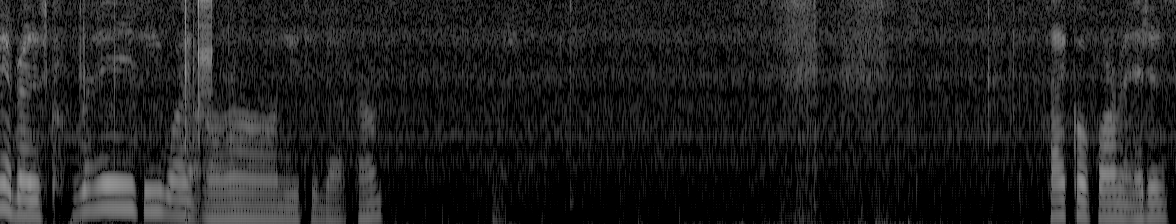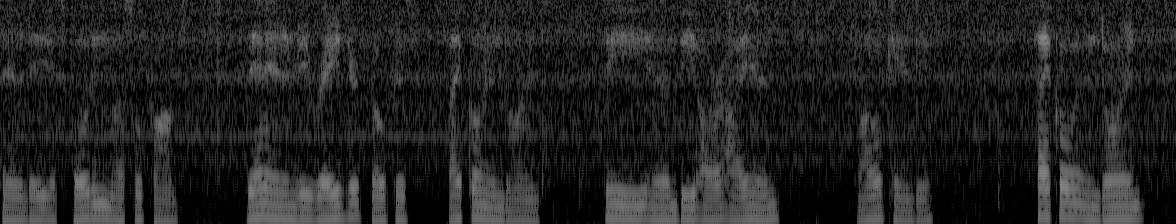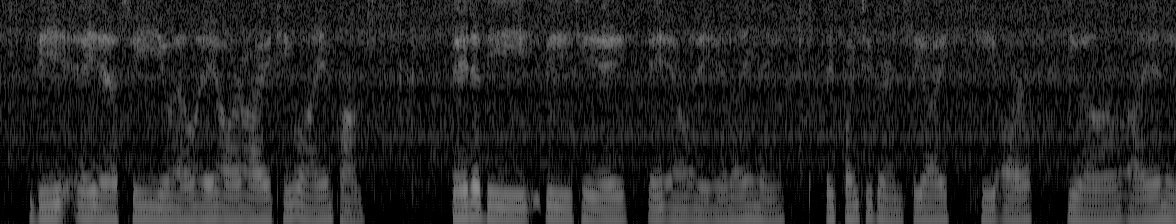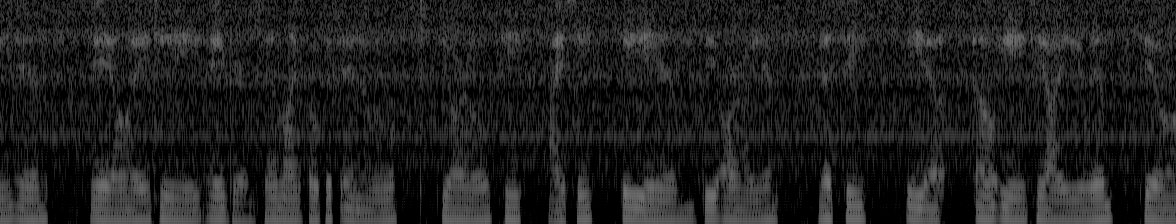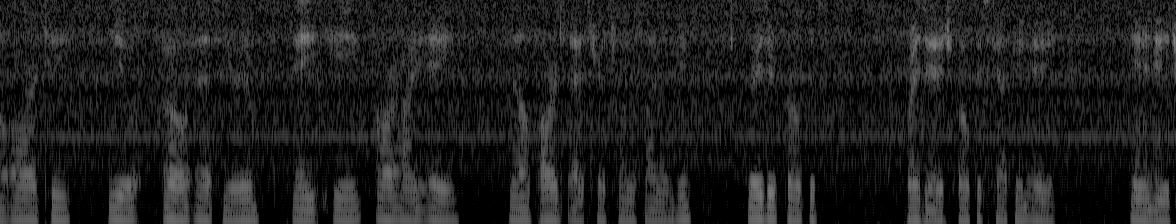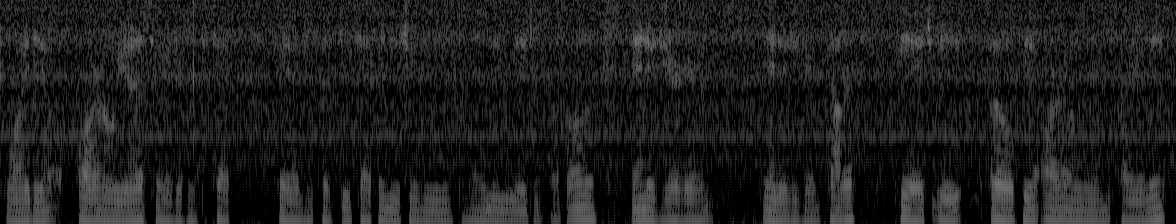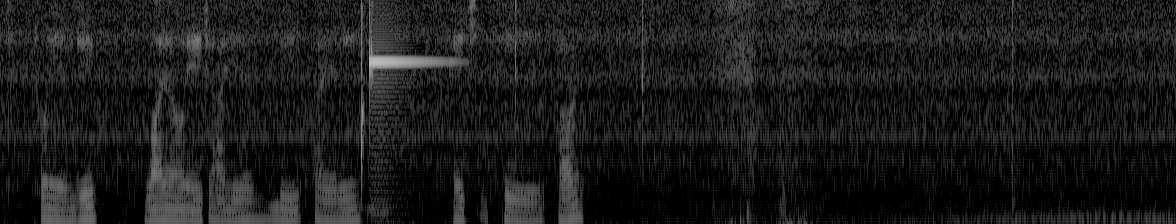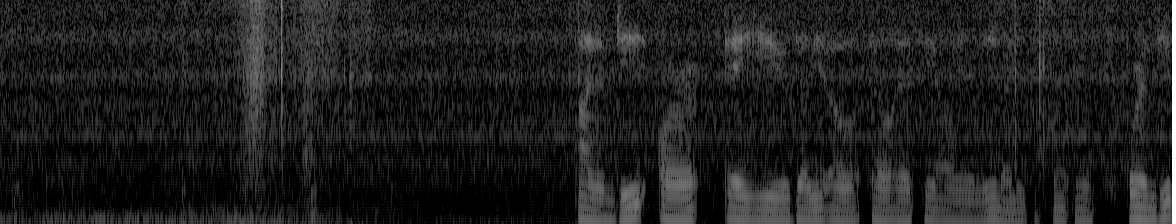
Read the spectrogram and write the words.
Yeah, brothers, CrazyWyatt on YouTube.com. Cycle Pharma Edges Sanity Exploding Muscle Pumps. Zen Energy Razor Focus. Cycle Endurance. Z-E-M-B-R-I-N Follow Candy. Cycle Endurance B-A-S-C-U-L-A-R-I-T-Y and Pumps Beta B-B-T-A-A-L-A-N-I-N-A 3.2 grams C-I-T-R U-L-I-N-E and A-L-A-T 8 grams. Sunlight Focus N-O P-R-O-P-I-C C-E-M-B-R-I-N S-C-E-L-E-T-I-U-M T-O-R-T-U-O-S-U-M A-E-R-I-A Now parts asterisk 25 mg Razor Focus Razor Edge Focus Caffeine A N-H-Y-D-R-O-U-S 350 cap 350 caffeine usually contained individual cells only energy drink energy drink powder T-H-E-O-B-R-O-N-I-N-E 20 mg Y-O-H-I-M-B-I-N-E H-C-I 5mg R. A U W O L S C I N E 90% 4mg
